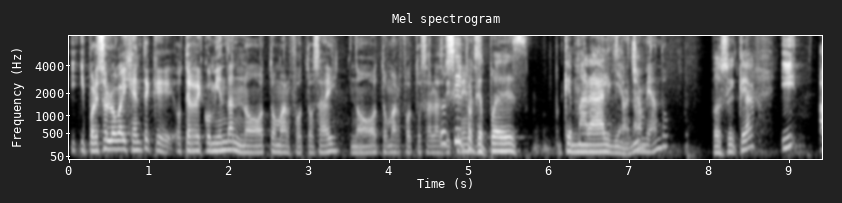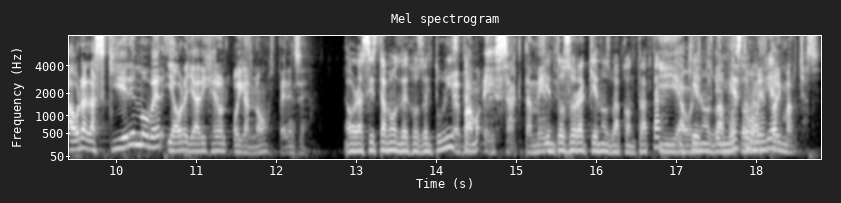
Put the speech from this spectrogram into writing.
Y, y por eso luego hay gente que o te recomiendan no tomar fotos ahí, no tomar fotos a las Pues sí, vitrinas. porque puedes quemar a alguien, Están ¿no? chambeando. Pues sí, claro. Y ahora las quieren mover y ahora ya dijeron, oigan, no, espérense. Ahora sí estamos lejos del Eh, turista. Y exactamente. entonces ahora quién nos va a contratar Y y, quién nos va a en este momento hay marchas.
